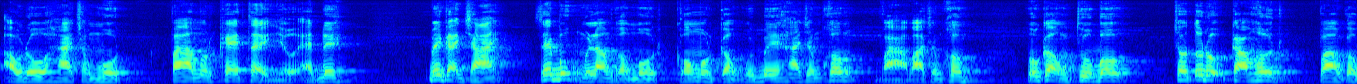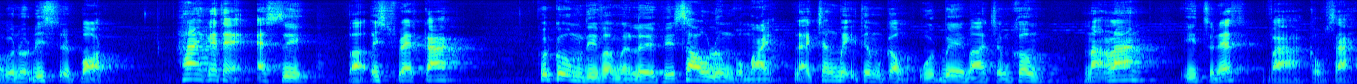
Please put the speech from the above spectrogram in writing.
audio 2 trong 1 và một khe thẻ nhớ SD. Bên cạnh trái, ZBook 15 G1 có một cổng USB 2.0 và 3.0, một cổng turbo cho tốc độ cao hơn và một cổng kết nối DisplayPort, hai cái thẻ SD và Express card Cuối cùng thì phần bản lề phía sau lưng của máy lại trang bị thêm một cổng USB 3.0, mạng LAN, Internet và cổng sạc.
